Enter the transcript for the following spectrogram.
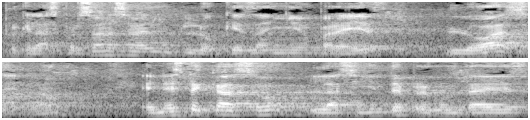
Porque las personas saben lo que es dañino para ellas, lo hacen, ¿no? En este caso, la siguiente pregunta es,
